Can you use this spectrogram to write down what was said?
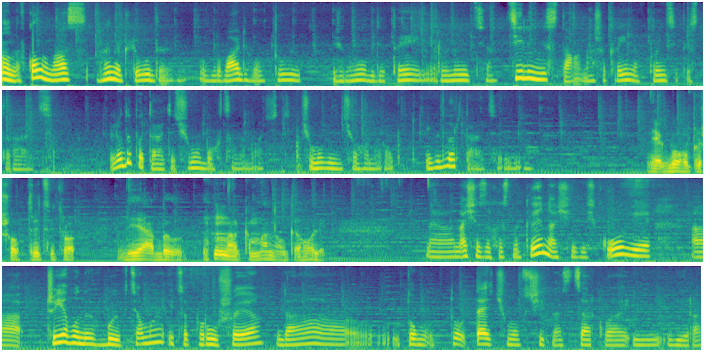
Ну, навколо нас гинуть люди, вбивають, гвалтують жінок, дітей, руйнуються. Цілі міста, наша країна, в принципі, старається. Люди питають, чому Бог це не бачить? Чому він нічого не робить? І відвертаються від нього. Я к Богу прийшов в 30 років. Я був наркоман, алкоголік. Е, Наші захисники, наші військові, е, чи є вони вбивцями, і це порушує да, тому, то, те, чому вчить нас церква і віра.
